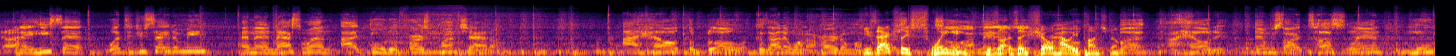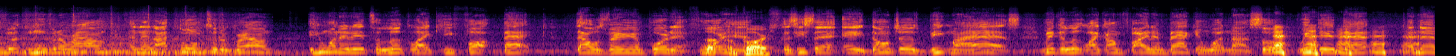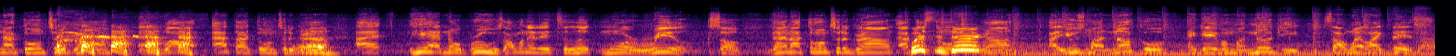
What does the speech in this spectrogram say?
And then he said, What did you say to me? And then that's when I threw the first punch at him. I held the blow because I didn't want to hurt him. He's course. actually swinging. So I made His- it as they look show how he punched him. But I held it. Then we started tussling, moving, moving around, and then I threw him to the ground. He wanted it to look like he fought back. That was very important for Uh, him. of course. Because he said, hey, don't just beat my ass, make it look like I'm fighting back and whatnot. So we did that. And then I threw him to the ground. And while after I threw him to the ground, I he had no bruise. I wanted it to look more real. So then I threw him to the ground. After Twist I threw him to the ground, I used my knuckle and gave him a noogie. So I went like this.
